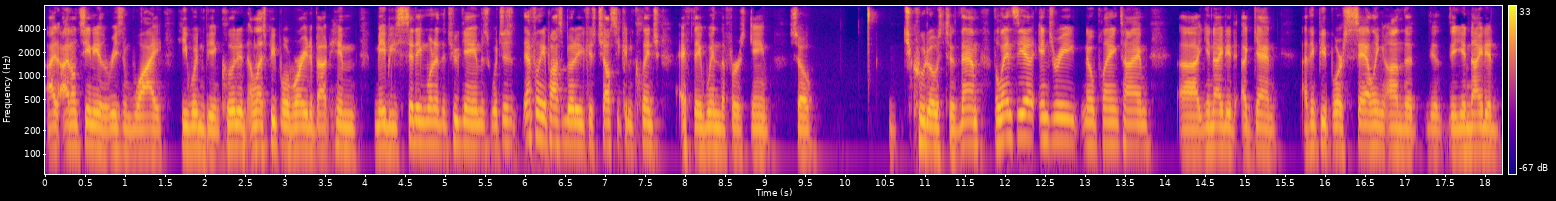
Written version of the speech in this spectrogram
I, I don't see any other reason why he wouldn't be included, unless people are worried about him maybe sitting one of the two games, which is definitely a possibility because Chelsea can clinch if they win the first game. So kudos to them. Valencia injury, no playing time. Uh, United again. I think people are sailing on the, the, the United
